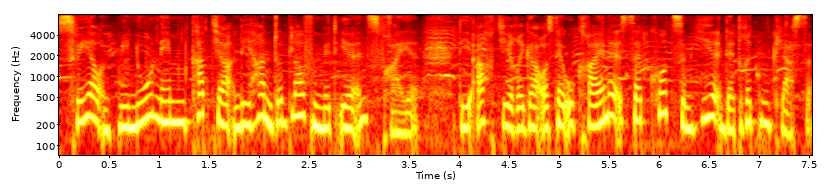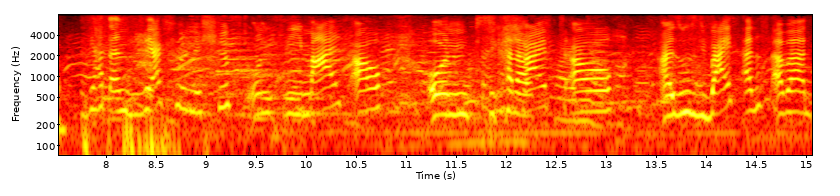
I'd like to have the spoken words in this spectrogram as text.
Svea und Minou nehmen Katja an die Hand und laufen mit ihr ins Freie. Die Achtjährige aus der Ukraine ist seit kurzem hier in der dritten Klasse. Sie hat eine sehr schöne Schrift und sie malt auch und sie schreibt auch. Also sie weiß alles, aber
